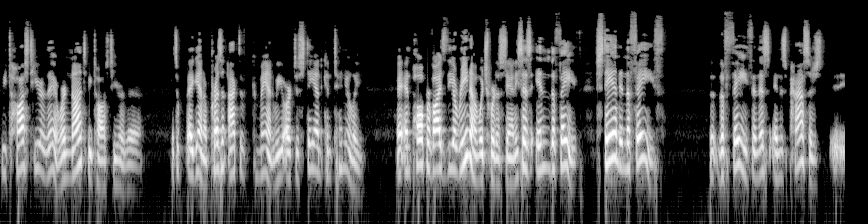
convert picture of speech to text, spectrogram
To be tossed here or there. We're not to be tossed here or there. It's, a, again, a present active command. We are to stand continually. And, and Paul provides the arena in which we're to stand. He says, in the faith. Stand in the faith. The, the faith in this, in this passage, eh,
